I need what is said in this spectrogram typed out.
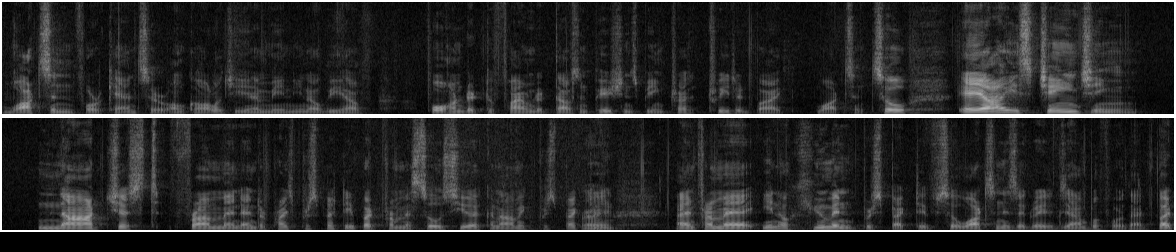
Watson for cancer, oncology. I mean, you know, we have 400 to 500,000 patients being tr- treated by Watson. So AI is changing not just from an enterprise perspective, but from a socioeconomic perspective Right. And from a you know human perspective. So Watson is a great example for that. But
